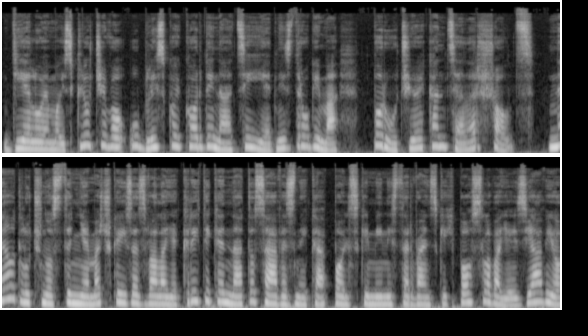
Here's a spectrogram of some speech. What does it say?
Djelujemo isključivo u bliskoj koordinaciji jedni s drugima, poručio je kancelar Scholz. Neodlučnost Njemačke izazvala je kritike NATO saveznika. Poljski ministar vanjskih poslova je izjavio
